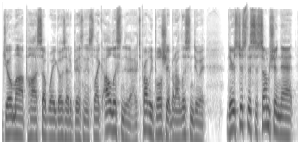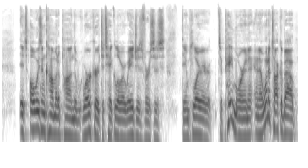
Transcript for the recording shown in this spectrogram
Joe Ma Pa Subway goes out of business, like I'll listen to that. It's probably bullshit, but I'll listen to it. There's just this assumption that it's always incumbent upon the worker to take lower wages versus the employer to pay more. And, and I want to talk about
